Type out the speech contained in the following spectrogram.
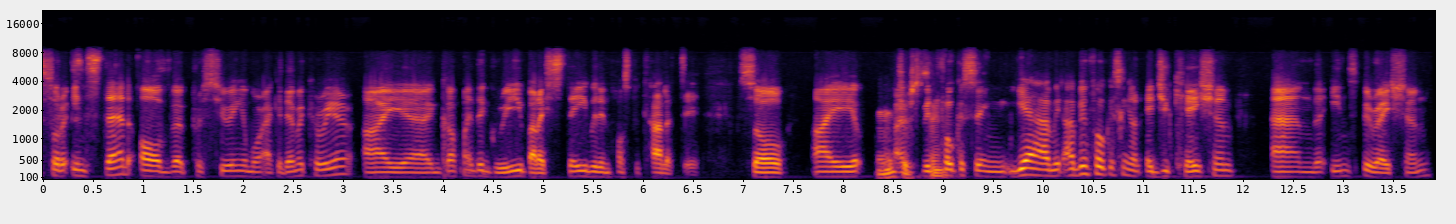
Sort of instead of uh, pursuing a more academic career, I uh, got my degree, but I stayed within hospitality. So I I've been focusing. Yeah, I mean, I've been focusing on education and inspiration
